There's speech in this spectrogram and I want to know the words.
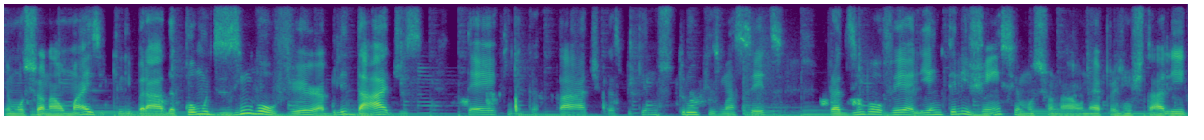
emocional mais equilibrada, como desenvolver habilidades técnicas, táticas, pequenos truques, macetes para desenvolver ali a inteligência emocional, né? Para a gente estar tá ali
